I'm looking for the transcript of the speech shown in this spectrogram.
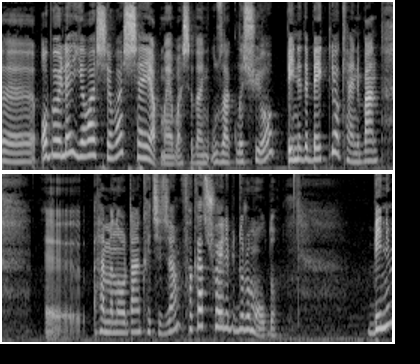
Ee, o böyle yavaş yavaş şey yapmaya başladı hani uzaklaşıyor. Beni de bekliyor ki hani ben e, hemen oradan kaçacağım. Fakat şöyle bir durum oldu. Benim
